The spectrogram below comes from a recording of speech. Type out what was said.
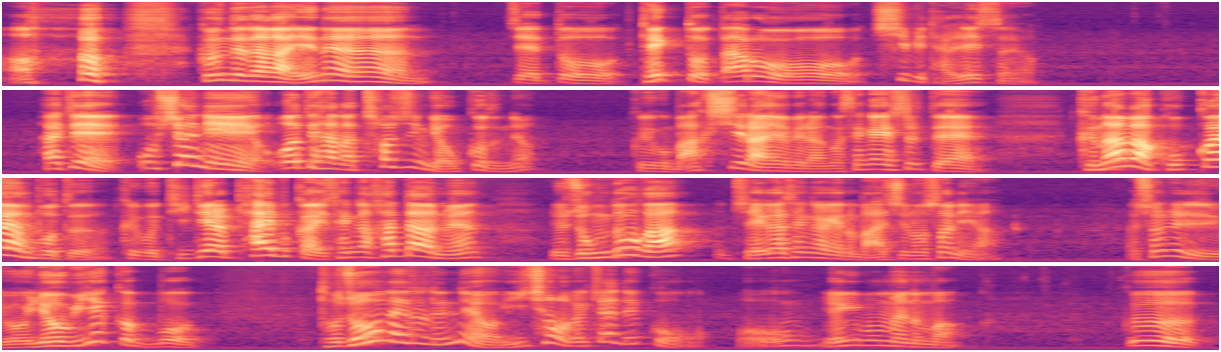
어, 그런데다가 얘는 이제 또 DAC도 따로 칩이 달려 있어요. 하여튼 옵션이 어디 하나 쳐진 게 없거든요. 그리고 막시 라인업이라는 거 생각했을 때 그나마 고가형 보드 그리고 DDR5까지 생각한다면 요 정도가 제가 생각에는 마지노선이야. 선생님 요, 요 위에 거 뭐 더 좋은 애들도 있네요. 2500짜리도 있고. 어, 여기 보면은 막 그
